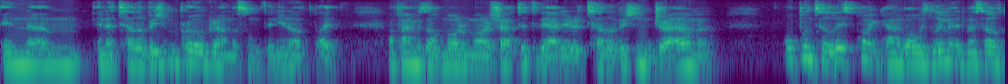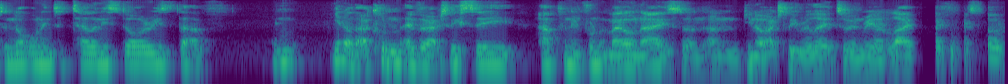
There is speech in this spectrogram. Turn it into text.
in um, in a television program or something. You know, like I find myself more and more attracted to the idea of television drama. Up until this point, kind of always limited myself to not wanting to tell any stories that I've, you know, that I couldn't ever actually see happen in front of my own eyes and, and you know actually relate to in real life. So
